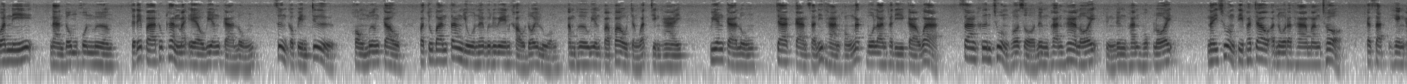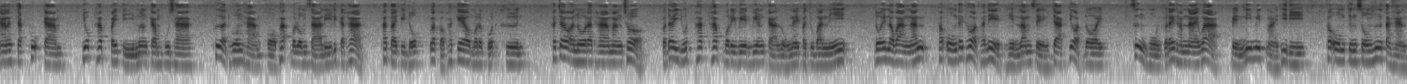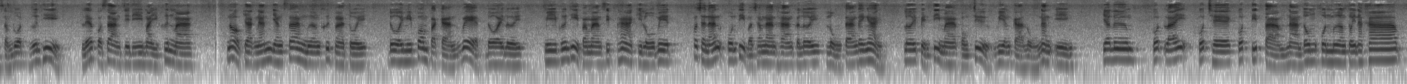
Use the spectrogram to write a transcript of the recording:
วันนี้ด่านดมคนเมืองจะได้พาทุกท่านมาแอวเวียงกาหลง ซึ่งก็เป็นชื่อของเมืองเก่า ปัจจุบันตั้งอยู่ในบริเวณเขาดอยหลวงอำเภอเวียงป่าเป้าจังหวัดเจียงไฮ้เวียงกาหลงจากการสันนิษฐานของนักโบราณคดีกล่าวว่า สร้างขึ้นช่วงพศ 1,500 ถึง 1,600 ในช่วงที่พระเจ้าอโนรธามังช่อ กษัตริย์แห่งอาณาจักรพุกาม ยกทัพไปตีเมืองกัมพูชา เพื่อทวงถามขอพระบรมสารีริกธาตุพระไตรปิฎกและก็พระแก้วมรกตคืน พระเจ้าอโนรธามังช่อก็ได้ยุดพักทัพบริเวณเวียงกาหลงในปัจจุบันนี้ โดยระหว่างนั้นพระองค์ได้ทอดพระเนตรเห็นลำแสงจากยอดดอย ซึ่งโหนก็ได้ทำนายว่าเป็นนิมิตหมายที่ดี พระองค์จึงทรงให้ทหารสำรวจพื้นที่ แล้วก็สร้างเจดีย์ใหม่ขึ้นมา นอกจากนั้นยังสร้างเมืองขึ้นมาโดย โดยมีป้อมปราการแวดดอยเลย มีพื้นที่ประมาณ 15 กิโลเมตร เพราะฉะนั้นคนที่บัชำนาญทางก็เลยหลงทางได้ง่าย เลยเป็นที่มาของชื่อเวียงกาหลงนั่นเอง อย่าลืมกดไลค์ กดแชร์ กดติดตามนานดมคนเมืองตัวนะครับ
